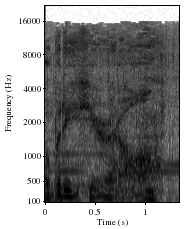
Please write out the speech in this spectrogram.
Nobody here at all?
